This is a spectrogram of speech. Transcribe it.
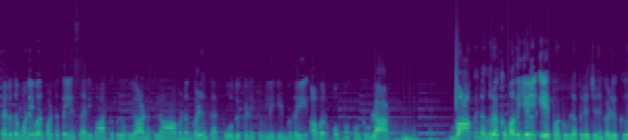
தனது முனைவர் பட்டத்தை சரிபார்க்க தேவையான சில ஆவணங்கள் தற்போது கிடைக்கவில்லை என்பதை அவர் ஒப்புக்கொண்டுள்ளார். வாகன இறக்குமதியில் ஏற்பட்டுள்ள பிரச்சினைகளுக்கு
